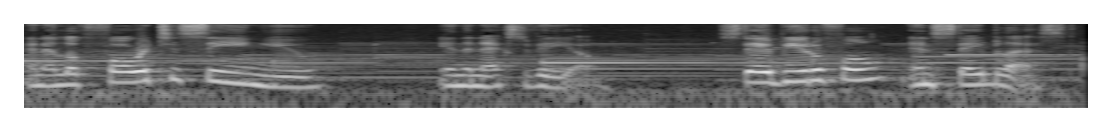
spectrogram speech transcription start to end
and I look forward to seeing you in the next video. Stay beautiful and stay blessed.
